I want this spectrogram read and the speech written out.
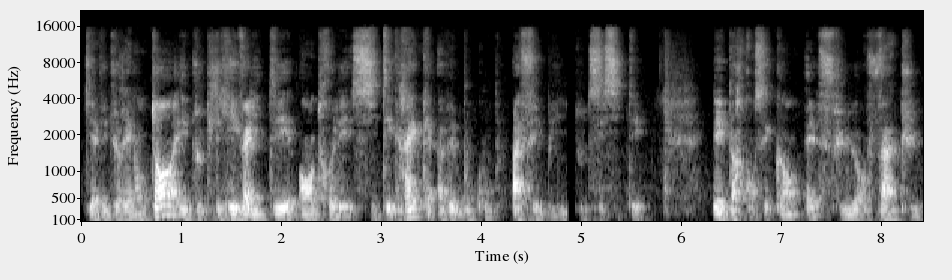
qui avait duré longtemps, et toutes les rivalités entre les cités grecques avaient beaucoup affaibli toutes ces cités, et par conséquent elles furent vaincues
